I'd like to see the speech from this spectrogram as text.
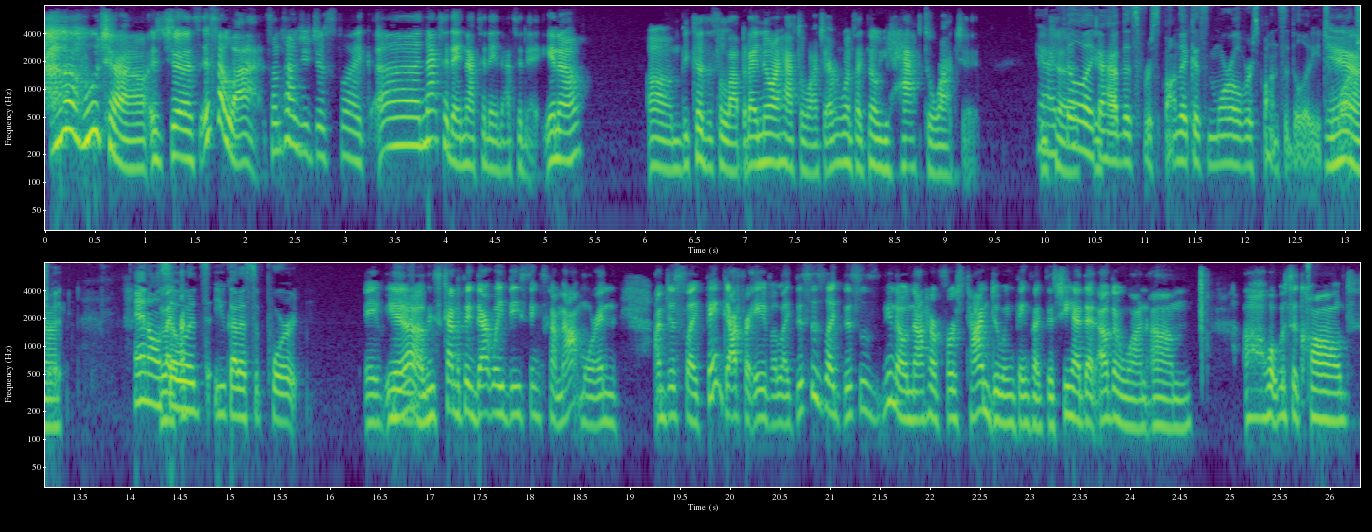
oh, child, it's just, it's a lot. Sometimes you're just like, uh, not today, not today, not today, you know, um, because it's a lot. But I know I have to watch it. Everyone's like, no, you have to watch it. Yeah, I feel like I have this respons- like it's moral responsibility to yeah. watch it, and also like, it's you got to support Ava, yeah, yeah, these kind of things. That way, these things come out more. And I'm just like, thank God for Ava. Like, this is like, this is, you know, not her first time doing things like this. She had that other one. Um, oh, what was it called?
